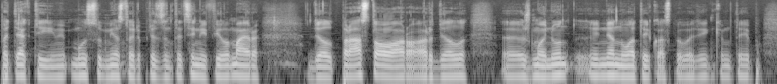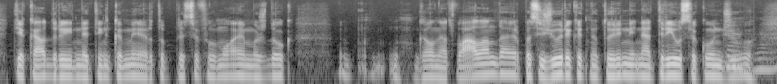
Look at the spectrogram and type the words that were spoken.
patekti į mūsų miesto reprezentacinį filmą ir dėl prasto oro ar dėl e, žmonių nenuotaikos, pavadinkim taip, tie kadrai netinkami ir tu prisifilmuoji maždaug gal net valandą ir pasižiūri, kad neturi net trijų sekundžių, mhm.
